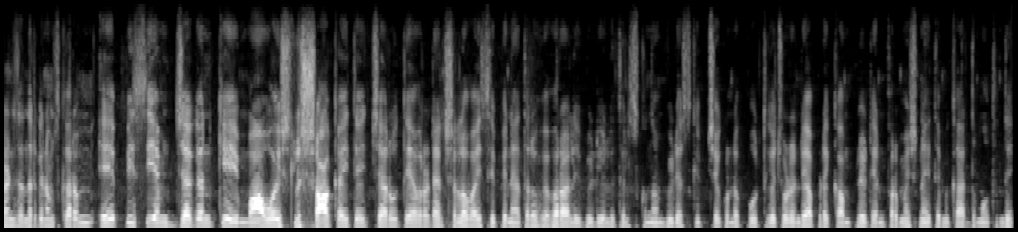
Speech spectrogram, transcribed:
ఫ్రెండ్స్ అందరికీ నమస్కారం. ఏపీ సీఎం జగన్కి మావోయిస్టులు షాక్ అయితే ఇచ్చారు. తీవ్ర టెన్షన్లో వైసీపీ నేతలు వివరాలు ఈ వీడియోలో తెలుసుకుందాం. వీడియో స్కిప్ చేయకుండా పూర్తిగా చూడండి. అప్పుడే కంప్లీట్ ఇన్ఫర్మేషన్ అయితే మీకు అర్థమవుతుంది.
